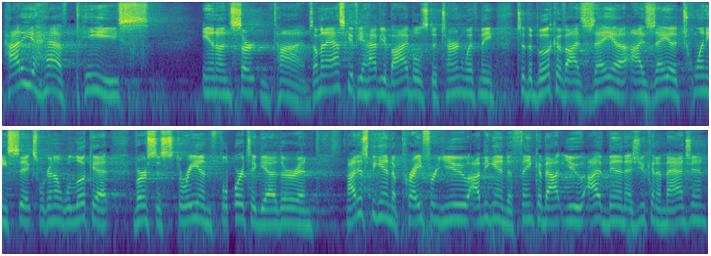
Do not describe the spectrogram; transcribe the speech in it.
How do you have peace in uncertain times. I'm going to ask you if you have your Bibles to turn with me to the book of Isaiah, Isaiah 26. We're going to look at verses 3 and 4 together. And I just began to pray for you. I began to think about you. I've been, as you can imagine,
